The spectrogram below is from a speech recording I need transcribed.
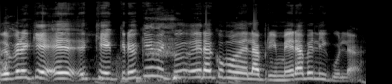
No, pero que, eh, que creo que The era como de la primera película.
